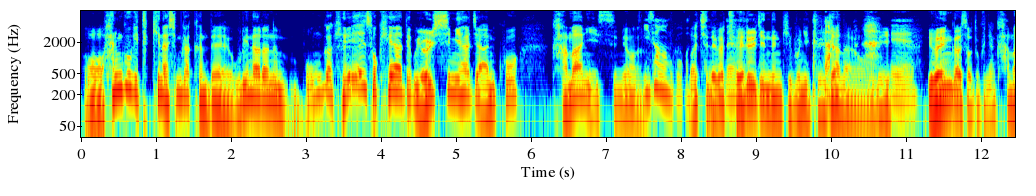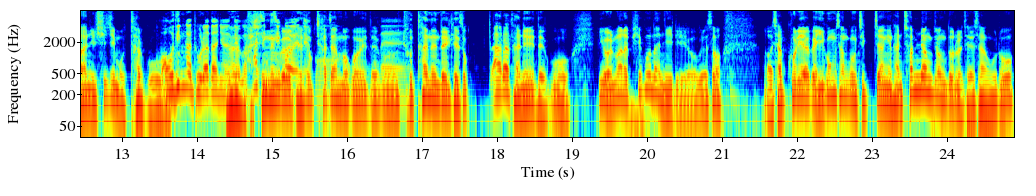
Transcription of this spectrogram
어 한국이 특히나 심각한데 우리나라는 뭔가 계속 해야 되고 열심히 하지 않고 가만히 있으면 이상한 것 같아요. 마치 내가 네. 죄를 짓는 기분이 들잖아요. 우리 예. 여행 가서도 그냥 가만히 쉬지 못하고 뭐 어딘가 돌아다녀야 네, 되고 맛있는 걸 계속 되고. 찾아 먹어야 되고 네. 좋다는 데를 계속 따라다녀야 되고 이게 얼마나 피곤한 일이에요. 그래서 어, 잡코리아가 2030 직장인 한 1000명 정도를 대상으로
